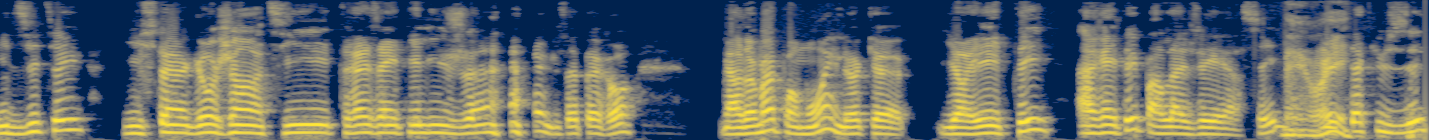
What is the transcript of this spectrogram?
Il dit, tu sais, c'est un gars gentil, très intelligent, etc. Mais en demeure pas moins là, qu'il a été arrêté par la GRC. Ben il est accusé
